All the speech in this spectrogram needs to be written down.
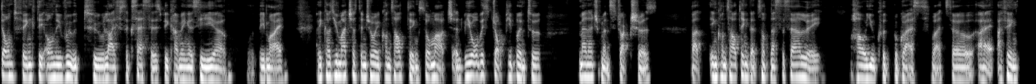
Don't think the only route to life success is becoming a CEO would be my, because you might just enjoy consulting so much. And we always drop people into management structures. But in consulting, that's not necessarily how you could progress, right? So I, I think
